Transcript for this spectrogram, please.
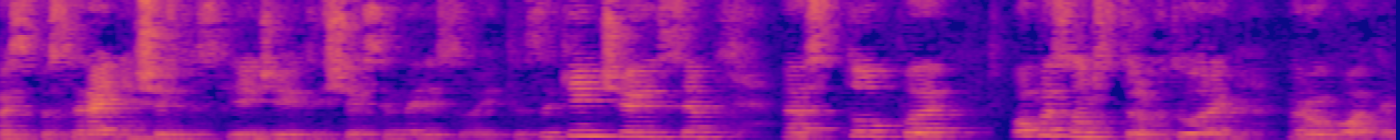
безпосередньо щось досліджуєте, щось аналізуєте. Закінчується е, описом структури роботи.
